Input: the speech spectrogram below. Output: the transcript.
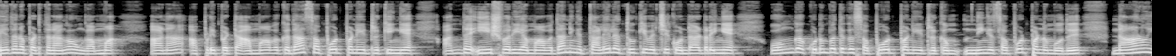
வேதனைப்படுத்தினாங்க உங்கள் அம்மா. ஆனால் அப்படிப்பட்ட அம்மாவுக்கு தான் சப்போர்ட் பண்ணிகிட்ருக்கீங்க அந்த ஈஸ்வரி அம்மாவை தான் நீங்கள் தலையில் தூக்கி வச்சு கொண்டாடுறீங்க. உங்கள் குடும்பத்துக்கு சப்போர்ட் பண்ணிகிட்டு இருக்க நீங்கள் சப்போர்ட் பண்ணும்போது நானும்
